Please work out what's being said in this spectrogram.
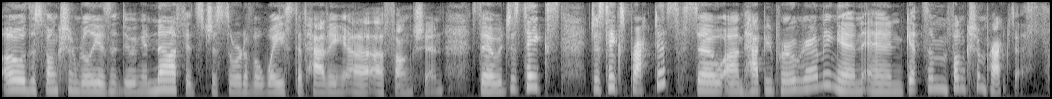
oh this function really isn't doing enough. It's just sort of a waste of having a, a function. So it just takes just takes practice. So um, happy programming and and get some function practice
